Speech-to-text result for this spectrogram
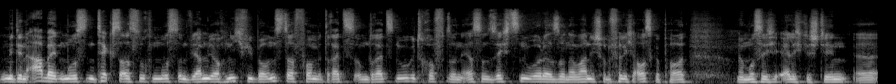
mit den arbeiten mussten, Text aussuchen mussten und wir haben die auch nicht wie bei uns davor mit 13, um 13 Uhr getroffen, sondern erst um 16 Uhr oder so. Und da waren die schon völlig ausgepowert. Und da muss ich ehrlich gestehen, äh,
